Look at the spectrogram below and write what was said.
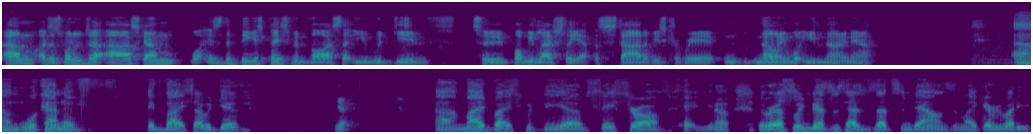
Um, I just wanted to ask, um, what is the biggest piece of advice that you would give to Bobby Lashley at the start of his career, knowing what you know now? Um, what kind of advice I would give? Yeah. Uh, my advice would be um, stay strong. you know, the wrestling business has its ups and downs, and like everybody,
